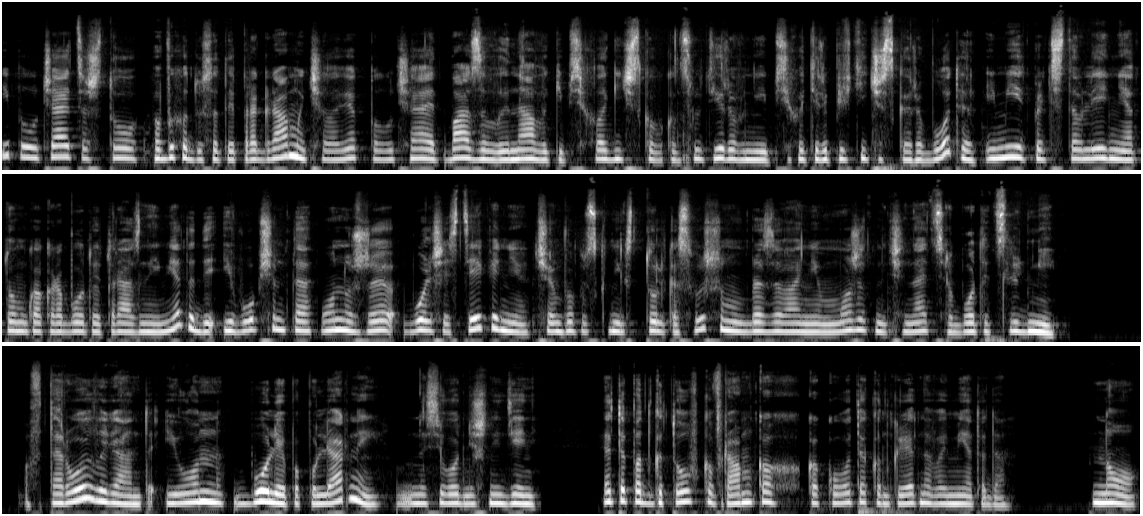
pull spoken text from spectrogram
И получается, что по выходу с этой программы человек получает базовые навыки психологического консультирования и психотерапевтической работы, имеет представление о том, как работают разные методы, и, в общем-то, он уже в большей степени, чем выпускник только с высшим образованием, может начинать работать с людьми. Второй вариант, и он более популярный на сегодняшний день, это подготовка в рамках какого-то конкретного метода. Но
